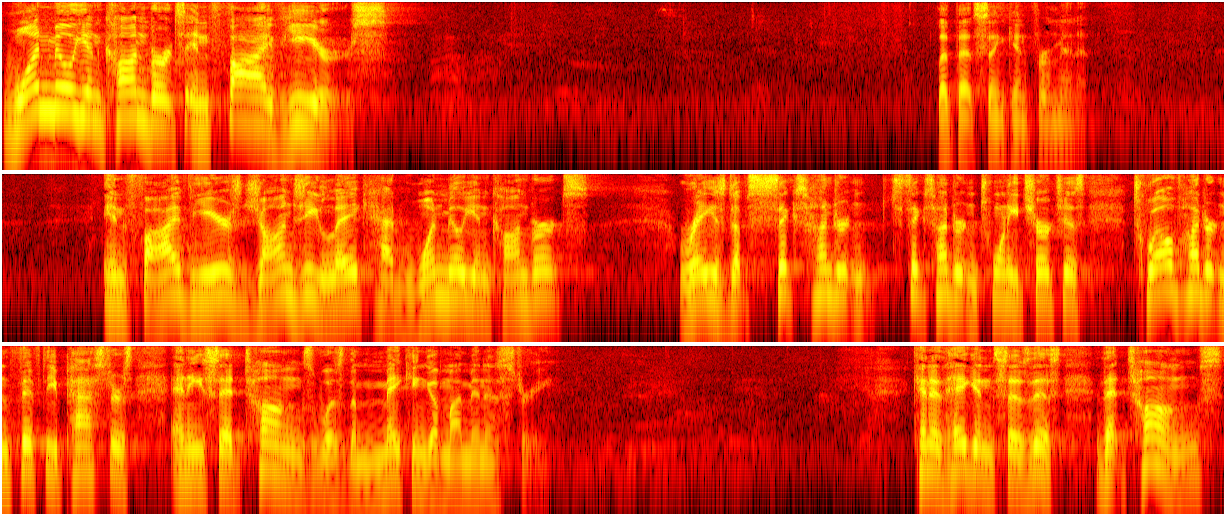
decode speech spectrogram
One million converts in five years. Let that sink in for a minute. In five years, John G. Lake had 1 million converts, raised up 600, 620 churches, 1,250 pastors, and he said, Tongues was the making of my ministry. Kenneth Hagin says this that tongues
